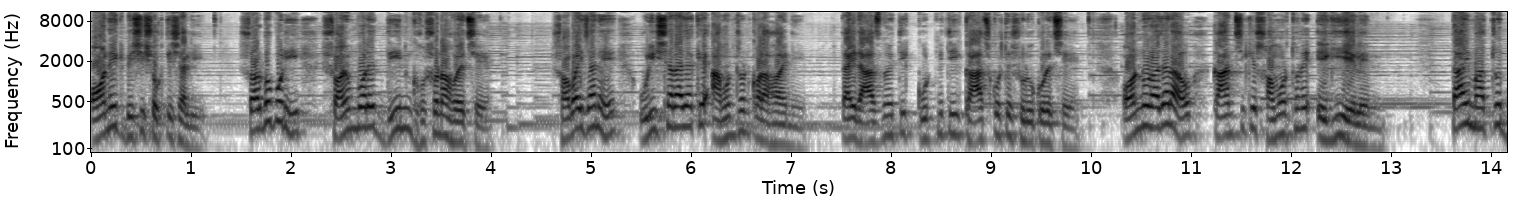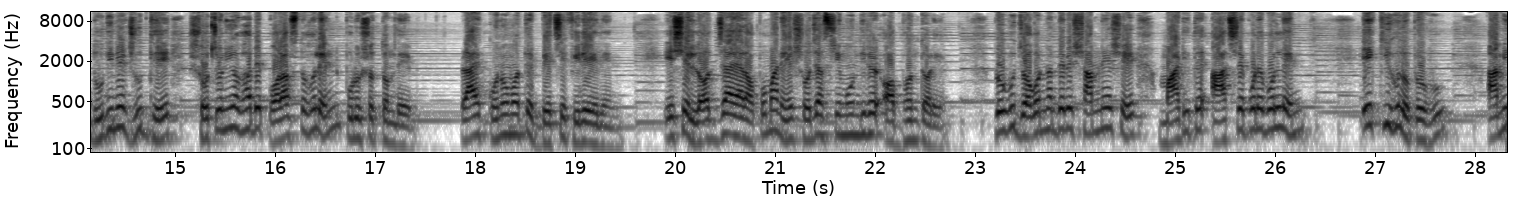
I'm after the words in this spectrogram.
অনেক বেশি শক্তিশালী। সর্বোপরি স্বয়ংবরের দিন ঘোষণা হয়েছে। সবাই জানে উড়িষ্যা রাজাকে আমন্ত্রণ করা হয়নি। তাই রাজনৈতিক কূটনীতি কাজ করতে শুরু করেছে। অন্য রাজারাও কাঞ্চিকে সমর্থনে এগিয়ে এলেন। তাই মাত্র দুদিনের যুদ্ধে শোচনীয়ভাবে পরাস্ত হলেন পুরুষোত্তম দেব। প্রায় কোনো মতে বেঁচে ফিরে এলেন। এসে লজ্জায় আর অপমানে সোজা শ্রীমন্দিরের অভ্যন্তরে। প্রভু জগন্নাথ দেবের সামনে এসে মাটিতে আছড়ে পড়ে বললেন, এ কি হলো প্রভু? আমি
